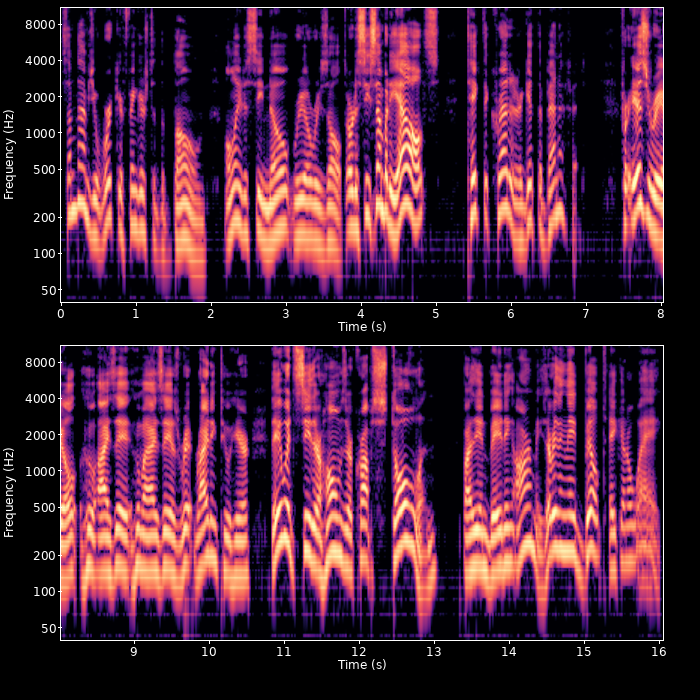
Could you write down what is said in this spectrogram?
sometimes you work your fingers to the bone only to see no real results or to see somebody else take the credit or get the benefit. For Israel, who Isaiah, whom Isaiah is writing to here, they would see their homes, their crops stolen by the invading armies, everything they'd built taken away.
